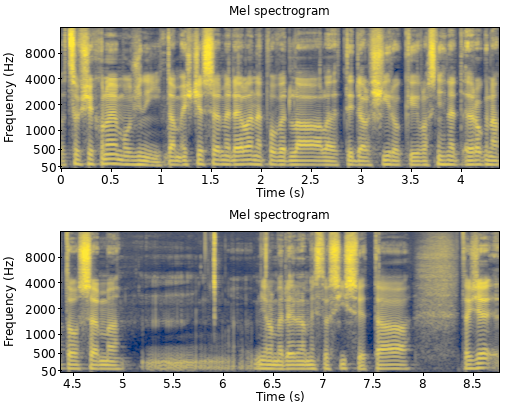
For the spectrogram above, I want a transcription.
e, co všechno je možný. Tam ještě se medaile nepovedla, ale ty další roky, vlastně hned rok na to jsem mm, měl medaile na mistrovství světa. Takže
